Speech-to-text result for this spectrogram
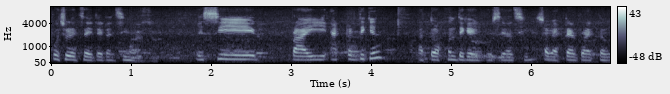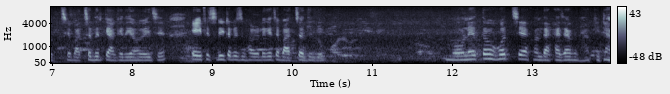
প্রচুর এক্সাইটেড আছি। এসছি প্রায় একটার দিকে আর তখন থেকে বসে আছি। সব একটার পর একটা হচ্ছে, বাচ্চাদেরকে আগে দেওয়া হয়েছে। এই ফেসিলিটিটা বেশ ভালো লেগেছে বাচ্চাদেরকে মনে তো হচ্ছে, এখন দেখা যাক বাকিটা।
